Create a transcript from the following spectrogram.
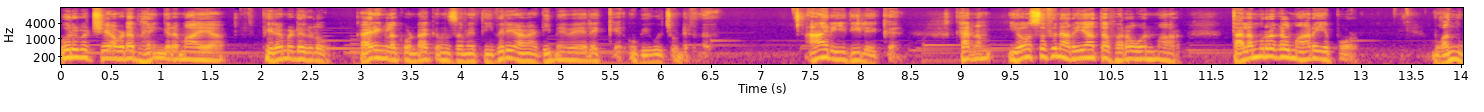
ഒരുപക്ഷെ അവിടെ ഭയങ്കരമായ പിരമിഡുകളോ കാര്യങ്ങളൊക്കെ ഉണ്ടാക്കുന്ന സമയത്ത് ഇവരെയാണ് അടിമവേലയ്ക്ക് ഉപയോഗിച്ചുകൊണ്ടിരുന്നത്. ആ രീതിയിലേക്ക് കാരണം യോസഫിന് അറിയാത്ത ഫറവോന്മാർ തലമുറകൾ മാറിയപ്പോൾ വന്നു.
